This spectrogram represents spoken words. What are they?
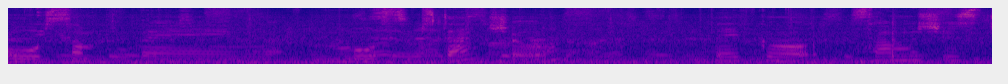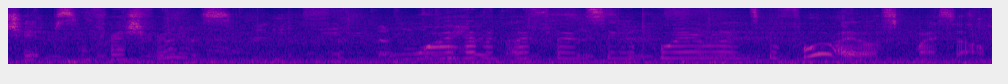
or something more substantial, they've got sandwiches, chips and fresh fruits. Why haven't I flown Singapore Airlines before, I ask myself.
